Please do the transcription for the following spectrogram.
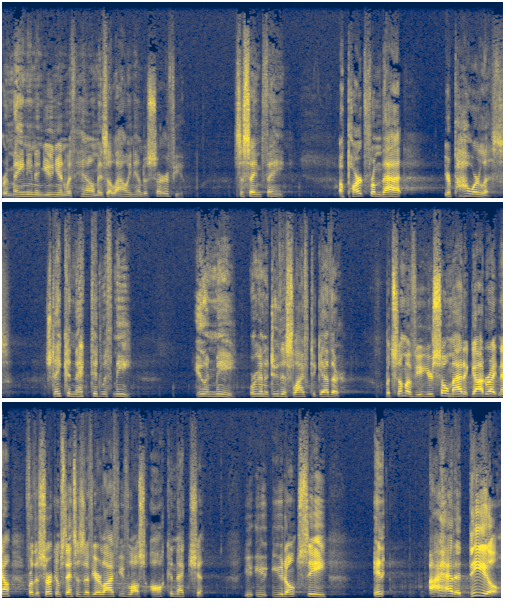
Remaining in union with Him is allowing Him to serve you. It's the same thing. Apart from that, you're powerless. Stay connected with me. You and me. We're going to do this life together. But some of you, you're so mad at God right now for the circumstances of your life, you've lost all connection. You, you, you don't see any. I had a deal.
